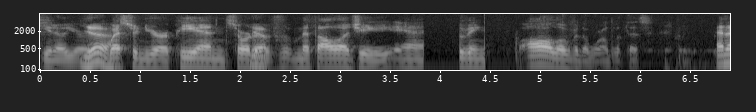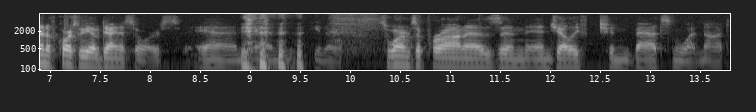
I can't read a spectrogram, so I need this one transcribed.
you know your yeah. Western European sort yep. of mythology and moving all over the world with this. And then, of course, we have dinosaurs and, and you know, swarms of piranhas and, and jellyfish and bats and whatnot.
